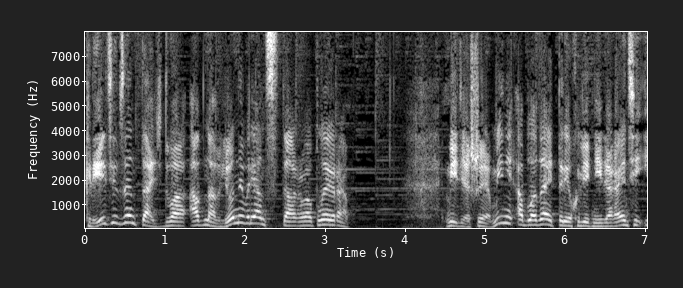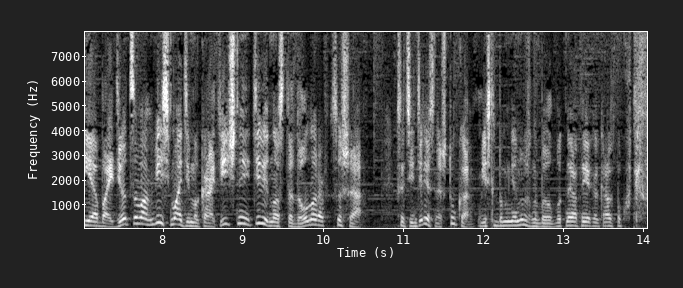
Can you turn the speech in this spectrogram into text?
Creative Zen Touch 2. Обновленный вариант старого плеера. MediaShare Mini обладает трехлетней гарантией и обойдется вам весьма демократичные 90 долларов США. Кстати, интересная штука. Если бы мне нужно было, вот, наверное, я как раз бы купил.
